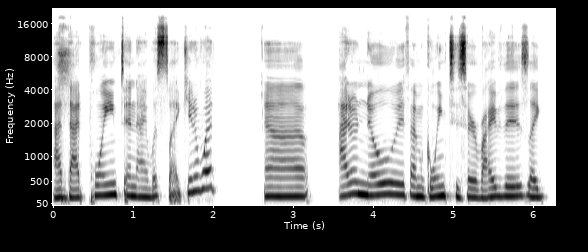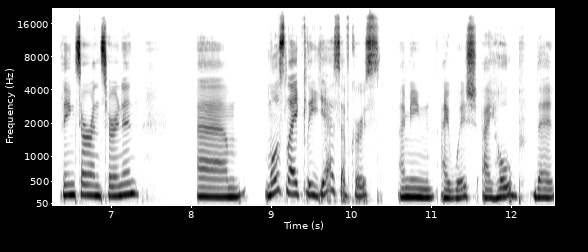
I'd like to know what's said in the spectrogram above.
at that point and I was like, you know what? Uh I don't know if I'm going to survive this. Like things are uncertain. Um most likely yes, of course. I mean, I wish, I hope that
